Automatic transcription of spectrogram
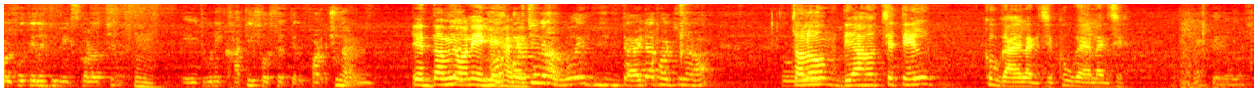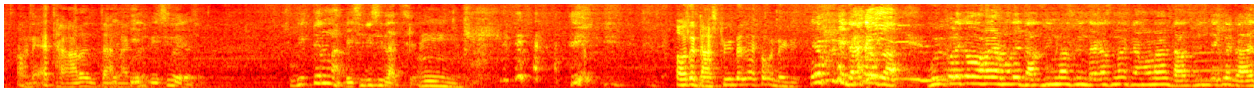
অল্প তেল একটু মিক্স করা হচ্ছে। এইটুকুনি খাঁটি সর্ষের তেল ফরচুনার এর দামই অনেক এখানে। ফরচুনার ওই এটা ফরচুনার চলো দেয়া হচ্ছে তেল। খুব গায়ে লাগছে খুব গায়ে লাগছে। অনেক তেল অনেক আরও তেল বেশি হয়ে গেছে। তেল না বেশি বেশি লাগছে। হুম। আমাদের ডাস্টবিনটা নাকি? দেখাও না। ভুল করে কেউ হয় আমাদের ডাস্টবিন মাস্টবিন দেখাস না কেননা ডাস্টবিন দেখলে গায়ে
